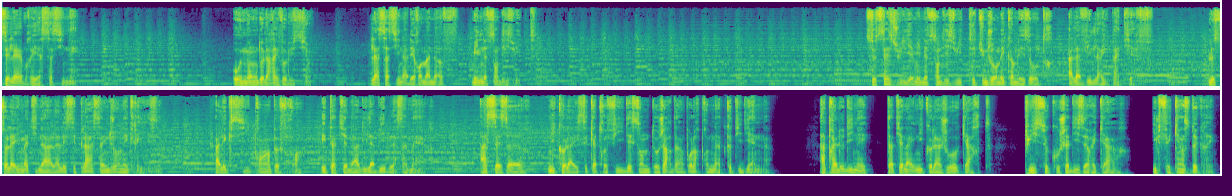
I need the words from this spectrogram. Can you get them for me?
célèbre et assassiné. Au nom de la Révolution. L'assassinat des Romanov, 1918. Ce 16 juillet 1918 est une journée comme les autres à la villa Ipatiev. Le soleil matinal a laissé place à une journée grise. Alexis prend un peu froid et Tatiana lit la Bible à sa mère. À 16 heures, Nicolas et ses quatre filles descendent au jardin pour leur promenade quotidienne. Après le dîner, Tatiana et Nicolas jouent aux cartes, puis se couchent à 10h15. Il fait 15 degrés.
